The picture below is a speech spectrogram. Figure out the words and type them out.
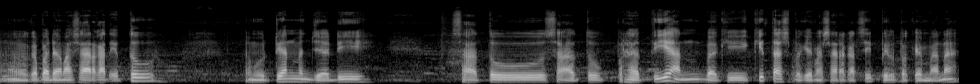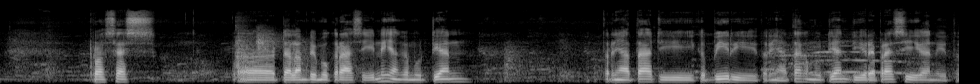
e, kepada masyarakat itu kemudian menjadi satu satu perhatian bagi kita sebagai masyarakat sipil bagaimana proses e, dalam demokrasi ini yang kemudian ternyata dikebiri, ternyata kemudian direpresi kan itu.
